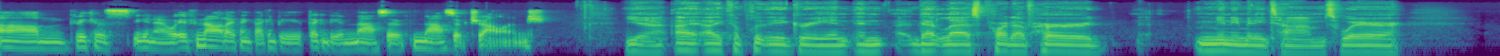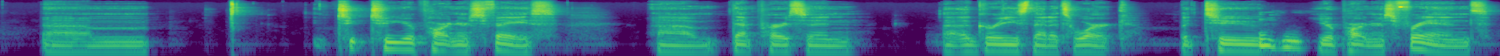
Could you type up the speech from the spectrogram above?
Um, because you know, if not, I think that can be that can be a massive, massive challenge. Yeah, I, I completely agree, and and that last part I've heard many many times where, um, to to your partner's face um, that person uh, agrees that it's work, but to mm-hmm. your partner's friends,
